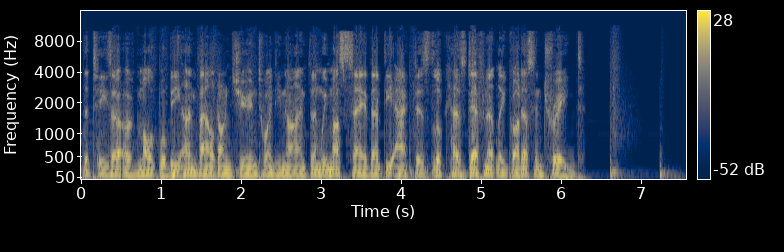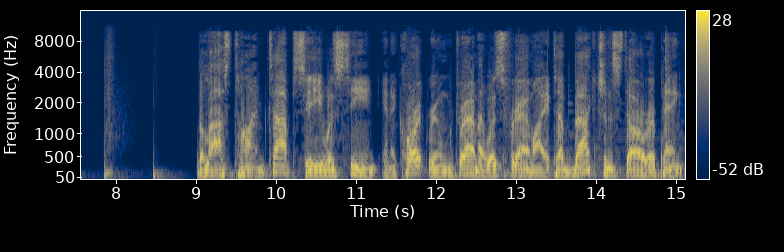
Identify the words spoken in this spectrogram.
The teaser of Mulk will be unveiled on June 29 and we must say that the actor's look has definitely got us intrigued. The last time Taapsee was seen in a courtroom drama was for Amitabh Bachchan star Pink.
